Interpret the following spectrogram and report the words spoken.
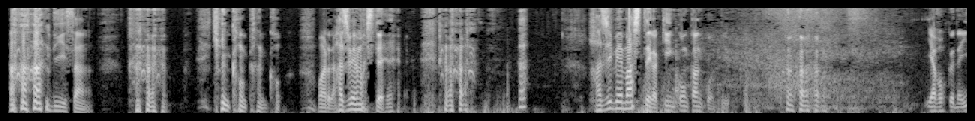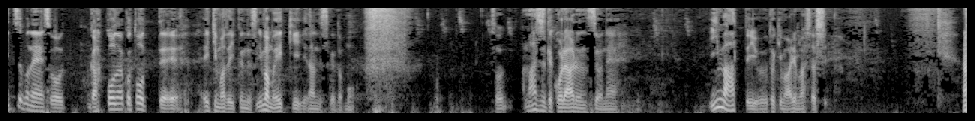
あ D さん。金婚観光。わら、はじめまして。はじめましてが金婚観光っていう。いや、僕ね、いつもね、そう、学校の横通って駅まで行くんです。今も駅なんですけども。そう、マジでこれあるんですよね。今っていう時もありましたし。ア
